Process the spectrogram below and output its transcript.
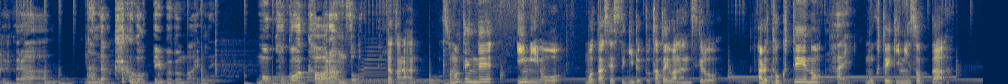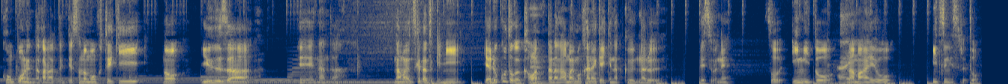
てくるから、なんだろう、覚悟っていう部分もあるよね。もうここは変わらんぞ。だから、その点で意味を持たせすぎると、例えばなんですけど、ある特定のはい。目的に沿ったコンポーネントだからといって、その目的のユーザー、えーなんだ？名前をつけたときに、やることが変わったら名前も変えなきゃいけなくなるんですよね。そう、意味と名前を密にすると。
